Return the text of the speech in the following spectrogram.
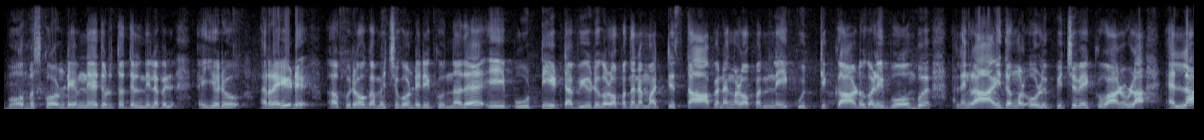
ബോംബ് സ്ക്വാഡിന്റെയും നേതൃത്വത്തിൽ നിലവിൽ ഈ ഒരു റെയ്ഡ് റെയ്ഡ് പുരോഗമിച്ചു കൊണ്ടിരിക്കുന്നത് ഈ പൂട്ടിയിട്ട വീടുകൾ ഒപ്പം തന്നെ മറ്റ് സ്ഥാപനങ്ങൾ ഒപ്പം തന്നെ ഈ കുറ്റിക്കാടുകൾ ഈ ബോംബ് അല്ലെങ്കിൽ ആയുധങ്ങൾ ഒളിപ്പിച്ചു വെക്കുവാനുള്ള എല്ലാ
